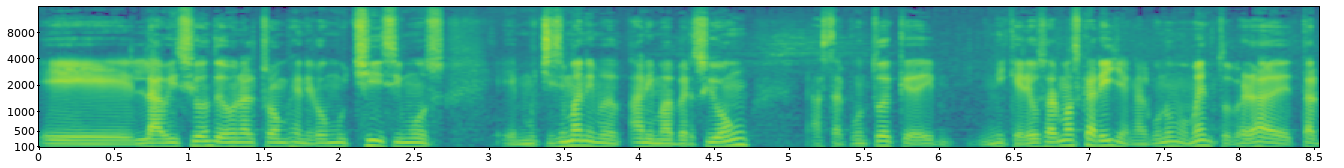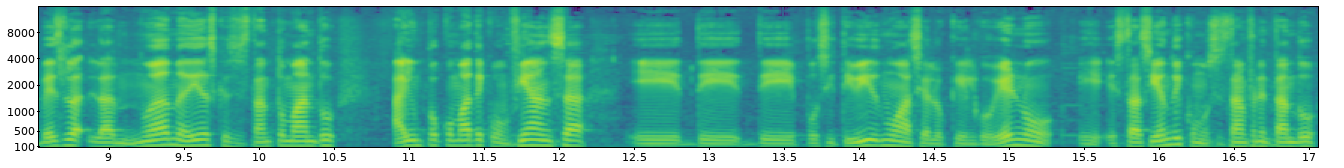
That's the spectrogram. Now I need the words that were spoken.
eh, la visión de Donald Trump generó muchísimos, eh, muchísima animadversión hasta el punto de que ni quería usar mascarilla en algunos momentos, ¿verdad? Tal vez las nuevas medidas que se están tomando hay un poco más de confianza, eh, de, positivismo hacia lo que el gobierno eh, está haciendo y cómo se está enfrentando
